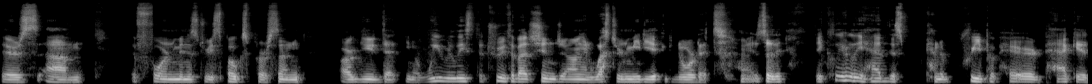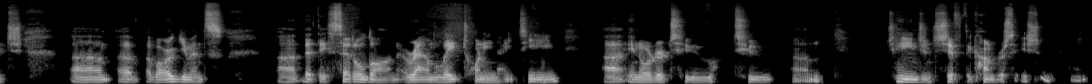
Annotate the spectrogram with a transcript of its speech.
There's um, the foreign ministry spokesperson argued that you know we released the truth about Xinjiang and Western media ignored it. Right? So they, they, clearly had this kind of pre-prepared package um, of, of, arguments uh, that they settled on around late 2019 uh, in order to to um, change and shift the conversation. Right?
